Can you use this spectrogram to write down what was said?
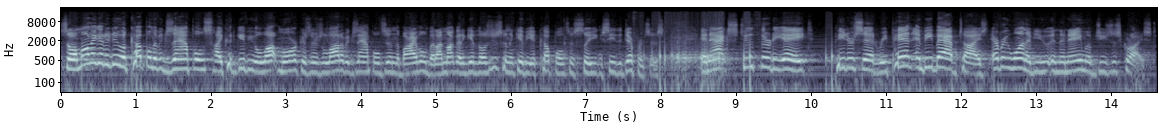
So I'm only going to do a couple of examples. I could give you a lot more because there's a lot of examples in the Bible, but I'm not going to give those. I'm just going to give you a couple just so you can see the differences. In Acts 2:38, Peter said, "Repent and be baptized, every one of you, in the name of Jesus Christ."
